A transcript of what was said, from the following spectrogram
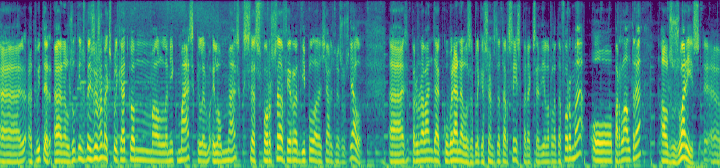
Uh, a Twitter. En els últims mesos hem explicat com l'amic Musk, Elon Musk, s'esforça a fer rendible la xarxa social. Uh, per una banda, cobrant a les aplicacions de tercers per accedir a la plataforma o, per l'altra, als usuaris, uh,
